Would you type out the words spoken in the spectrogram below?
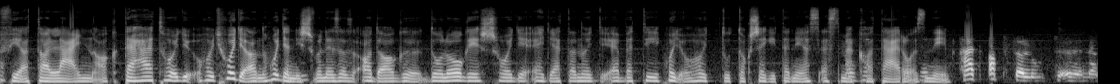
fiatal lánynak. Tehát, hogy, hogy hogyan, hogyan is van ez az adag dolog, és hogy egyáltalán, hogy ebbe ti, hogy, hogy tudtok segíteni ezt, ezt meghatározni? Hát abszolút nem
